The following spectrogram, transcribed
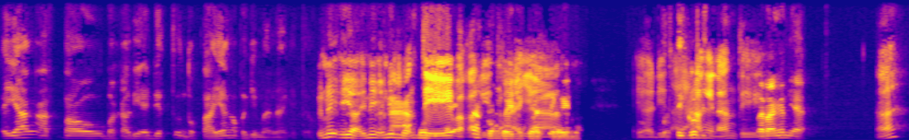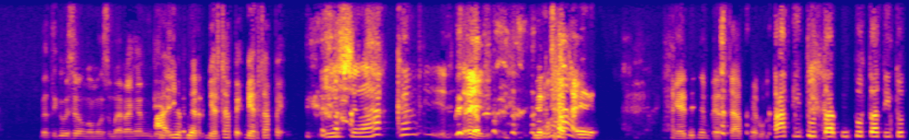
tayang atau bakal diedit untuk tayang apa gimana gitu Ini iya ini ini Nanti bakal ditayang. Ya ditayangin nanti. sembarangan ya Hah? Berarti gue bisa ngomong sembarangan Ah iya biar biar capek biar capek. Ya silakan. Eh, biar Why? capek. Ngeditnya biar capek lu tati tut tati tut tati tut.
